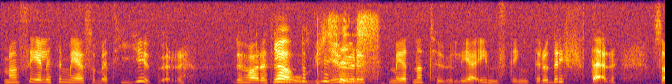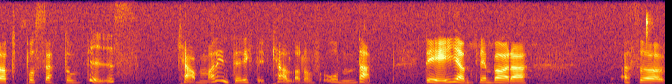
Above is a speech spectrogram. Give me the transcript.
man ser lite mer som ett djur. Du har ett Ja, rovdjur med naturliga instinkter och drifter. Så att på sätt och vis kan man inte riktigt kalla dem för onda. Det är egentligen bara Alltså,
